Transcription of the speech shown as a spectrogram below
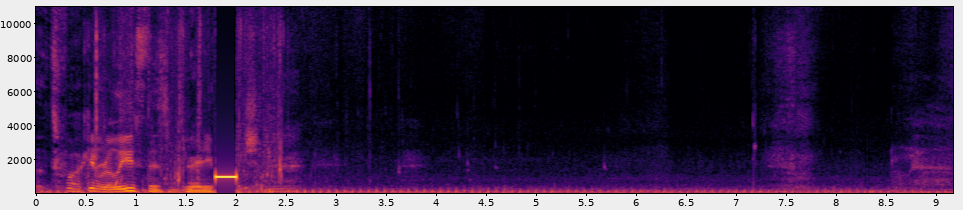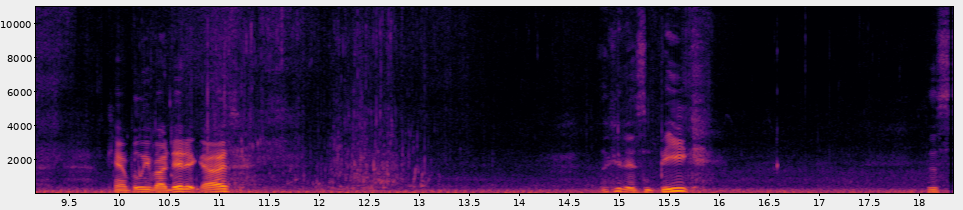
Let's fucking release this dirty Can't believe I did it, guys. Look at his beak. This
